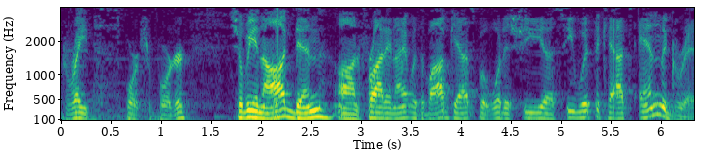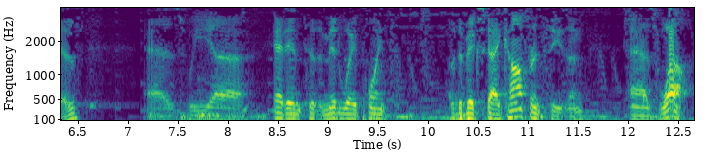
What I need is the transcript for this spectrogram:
Great sports reporter. She'll be in Ogden on Friday night with the Bobcats, but what does she uh, see with the Cats and the Grizz as we uh, head into the midway point of the Big Sky Conference season as well?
